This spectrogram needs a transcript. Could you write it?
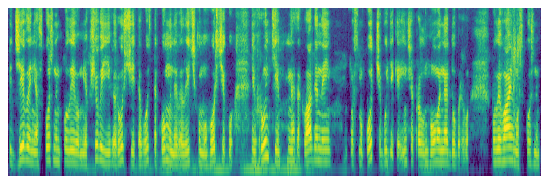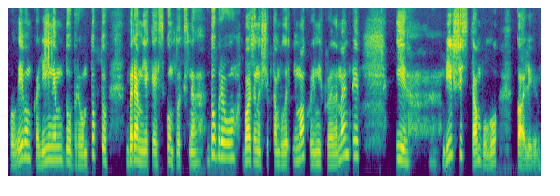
підживлення з кожним поливом, якщо ви її вирощуєте в ось такому невеличкому горщику і в ґрунті не закладений осмокот чи будь-яке інше пролонговане добриво. Поливаємо з кожним поливом калійним добривом. Тобто беремо якесь комплексне добриво, бажано, щоб там були і макро, і мікроелементи, і більшість там було калію.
